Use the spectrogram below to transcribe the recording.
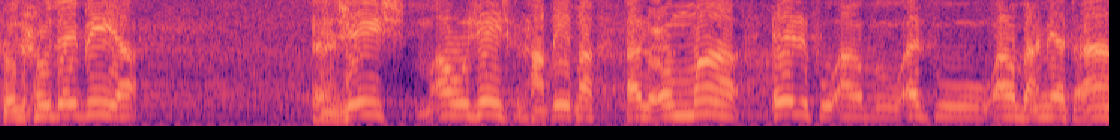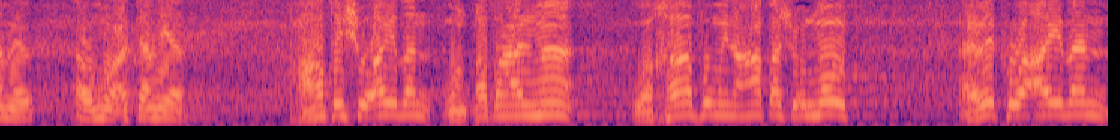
في الحديبية الجيش ما هو جيش في الحقيقة العمار ألف ألف وأربعمائة عامر أو معتمر. عطشوا أيضا وانقطع الماء وخافوا من عطش الموت. ركوة أيضا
